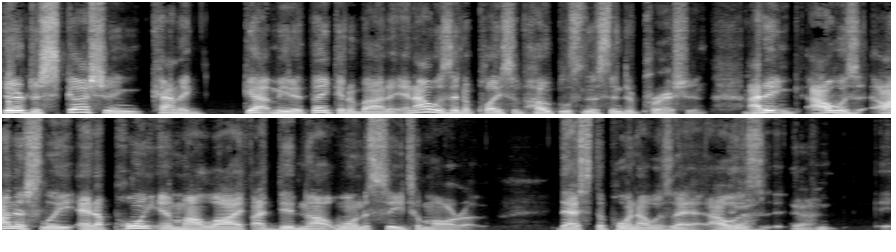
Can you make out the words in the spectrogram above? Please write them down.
their discussion kind of got me to thinking about it. And I was in a place of hopelessness and depression. Mm-hmm. I didn't, I was honestly at a point in my life I did not want to see tomorrow. That's the point I was at. I was yeah, yeah.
